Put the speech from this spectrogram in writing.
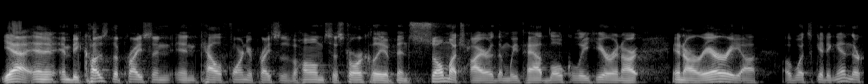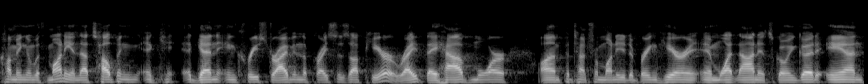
Yeah, and, and because the price in, in California prices of homes historically have been so much higher than we've had locally here in our in our area, of what's getting in, they're coming in with money, and that's helping again increase driving the prices up here. Right? They have more um, potential money to bring here and, and whatnot. It's going good, and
